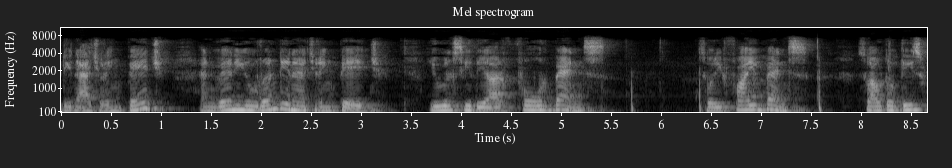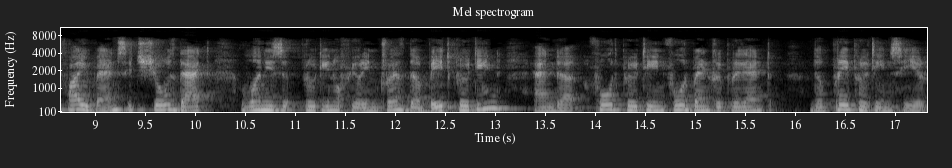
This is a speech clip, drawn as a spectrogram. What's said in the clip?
denaturing page and when you run denaturing page you will see there are four bands. Sorry five bands. So out of these five bands it shows that one is protein of your interest the bait protein and uh, four protein four band represent the prey proteins here.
